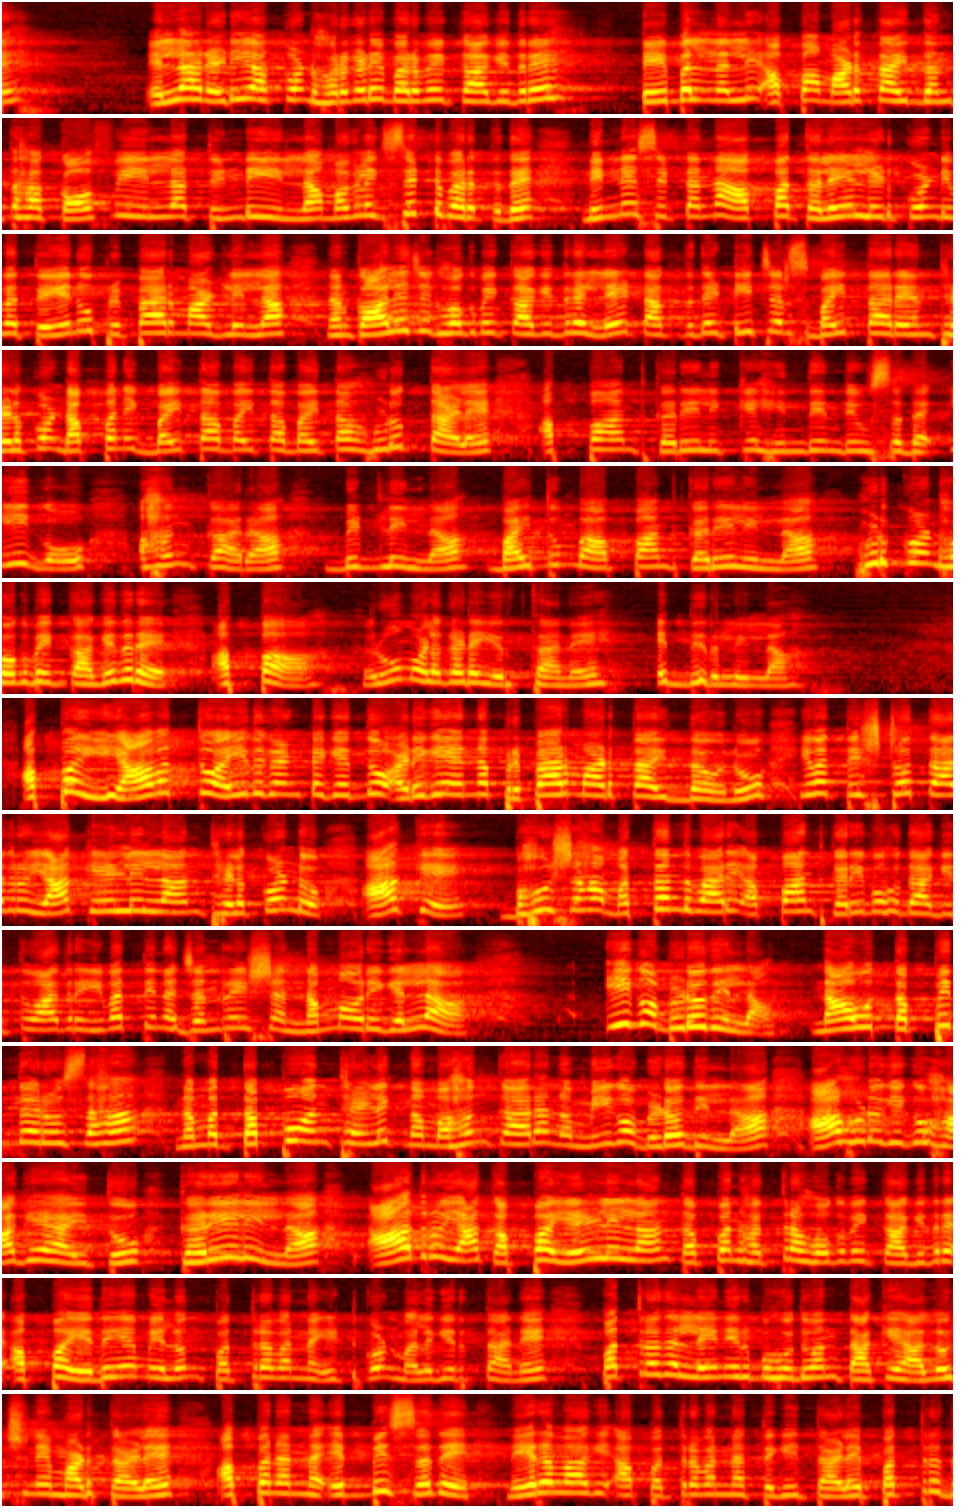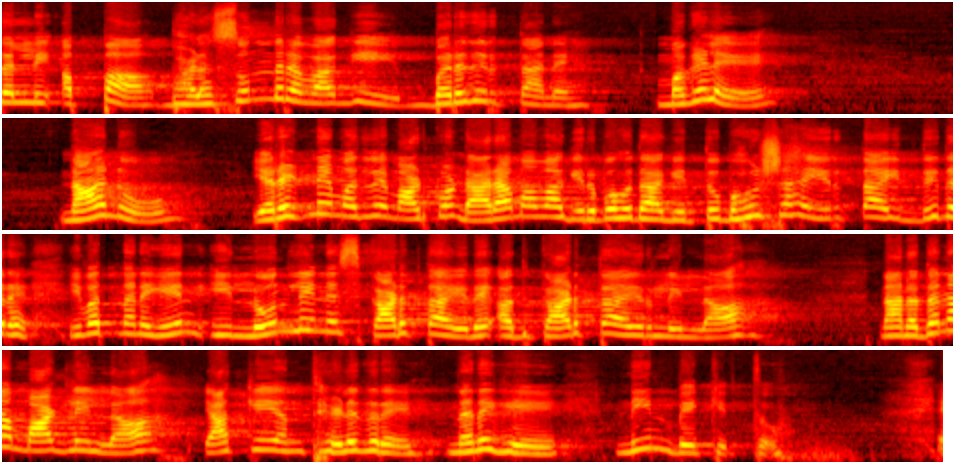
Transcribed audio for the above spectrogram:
ಎಲ್ಲ ರೆಡಿ ಹಾಕೊಂಡು ಹೊರಗಡೆ ಬರಬೇಕಾಗಿದ್ರೆ ಟೇಬಲ್ನಲ್ಲಿ ಅಪ್ಪ ಮಾಡ್ತಾ ಇದ್ದಂತಹ ಕಾಫಿ ಇಲ್ಲ, ತಿಂಡಿ ಇಲ್ಲ, ಮಗಳಿಗೆ ಸಿಟ್ಟು ಬರುತ್ತದೆ. ನಿನ್ನೆ ಸಿಟ್ಟನ್ನ ಅಪ್ಪ ತಲೆಯಲ್ಲಿ ಇಟ್ಕೊಂಡು ಇವತ್ತೇನೂ ಪ್ರಿಪೇರ್ ಮಾಡಲಿಲ್ಲ. ನಾನು ಕಾಲೇಜಿಗೆ ಹೋಗಬೇಕಾಗಿದ್ರೆ ಲೇಟ್ ಆಗ್ತದೆ, ಟೀಚರ್ಸ್ ಬೈತಾರೆ ಅಂತ ಹೇಳ್ಕೊಂಡು ಅಪ್ಪನಿಗೆ ಬೈತಾ ಬೈತಾ ಬೈತಾ ಹುಡುಕ್ತಾಳೆ. ಅಪ್ಪ ಅಂತ ಕರೀಲಿಕ್ಕೆ ಹಿಂದಿನ ದಿವಸದ ಈಗೋ, ಅಹಂಕಾರ ಬಿಡ್ಲಿಲ್ಲ, ಬಾಯ್ ತುಂಬ ಅಪ್ಪ ಅಂತ ಕರೀಲಿಲ್ಲ. ಹುಡ್ಕೊಂಡು ಹೋಗಬೇಕಾಗಿದ್ರೆ ಅಪ್ಪ ರೂಮ್ ಒಳಗಡೆ ಇರ್ತಾನೆ, ಎದ್ದಿರಲಿಲ್ಲ. ಅಪ್ಪ, ಯಾವತ್ತು ಐದು ಗಂಟೆಗೆದ್ದು ಅಡಿಗೆಯನ್ನ ಪ್ರಿಪೇರ್ ಮಾಡ್ತಾ ಇದ್ದವನು ಇವತ್ತಿಷ್ಟೊತ್ತಾದ್ರೂ ಯಾಕೆ ಹೇಳಲಿಲ್ಲ ಅಂತ ಹೇಳ್ಕೊಂಡು ಆಕೆ ಬಹುಶಃ ಮತ್ತೊಂದು ಬಾರಿ ಅಪ್ಪ ಅಂತ ಕರಿಬಹುದಾಗಿತ್ತು. ಆದರೆ ಇವತ್ತಿನ ಜನರೇಷನ್ ನಮ್ಮವರಿಗೆಲ್ಲ ಈಗ ಬಿಡೋದಿಲ್ಲ. ನಾವು ತಪ್ಪಿದ್ದರೂ ಸಹ ನಮ್ಮ ತಪ್ಪು ಅಂತ ಹೇಳಿಕ್ ನಮ್ಮ ಅಹಂಕಾರ ನಮ್ಮೀಗೋ ಬಿಡೋದಿಲ್ಲ. ಆ ಹುಡುಗಿಗೂ ಹಾಗೆ ಆಯಿತು. ಕರೀಲಿಲ್ಲ. ಆದ್ರೂ ಯಾಕೆ ಅಪ್ಪ ಹೇಳಲಿಲ್ಲ ಅಂತ ಅಪ್ಪನ ಹತ್ರ ಹೋಗಬೇಕಾಗಿದ್ರೆ ಅಪ್ಪ ಎದೆಯ ಮೇಲೊಂದು ಪತ್ರವನ್ನ ಇಟ್ಕೊಂಡು ಮಲಗಿರ್ತಾನೆ. ಪತ್ರದಲ್ಲಿ ಏನಿರಬಹುದು ಅಂತ ಆಕೆ ಆಲೋಚನೆ ಮಾಡ್ತಾಳೆ. ಅಪ್ಪನನ್ನ ಎಬ್ಬಿಸದೆ ನೇರವಾಗಿ ಆ ಪತ್ರವನ್ನ ತೆಗಿತಾಳೆ. ಪತ್ರದಲ್ಲಿ ಅಪ್ಪ ಬಹಳ ಸುಂದರವಾಗಿ ಬರೆದಿರ್ತಾನೆ. ಮಗಳೇ, ನಾನು ಎರಡನೇ ಮದುವೆ ಮಾಡ್ಕೊಂಡು ಆರಾಮವಾಗಿ ಇರಬಹುದಾಗಿತ್ತು ಬಹುಶಃ ಇರ್ತಾ ಇದ್ದಿದ್ರೆ ಇವತ್ತು ನನಗೇನು ಈ ಲೋನ್ಲಿನೆಸ್ ಕಾಡ್ತಾ ಇದೆ? ಅದು ಕಾಡ್ತಾ ಇರಲಿಲ್ಲ. ನಾನು ಅದನ್ನು ಮಾಡಲಿಲ್ಲ. ಯಾಕೆ ಅಂತ ಹೇಳಿದ್ರೆ ನನಗೆ ನೀನು ಬೇಕಿತ್ತು.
